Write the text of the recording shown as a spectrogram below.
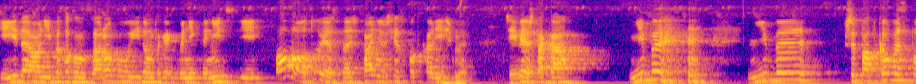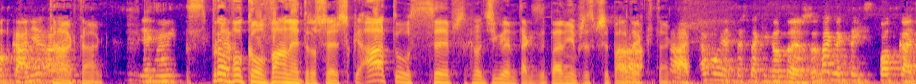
i idę, oni wychodzą za rogu i idą tak jakby nigdy nic i o, tu jesteś, fajnie, że się spotkaliśmy. Czyli wiesz, taka niby, niby przypadkowe spotkanie, ale... Tak, tak jakby... Sprowokowane troszeczkę, a tu przychodziłem tak zupełnie przez przypadek. Tak, tak. tak. albo jest coś takiego też, że nagle chcę ich spotkać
